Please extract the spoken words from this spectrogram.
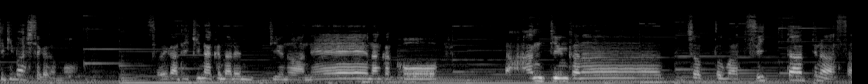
ってきましたけども、それができなくなるっていうのはね、なんかこう、なんていうんかな、ちょっとまあ、ツイッターっていうのはさ、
